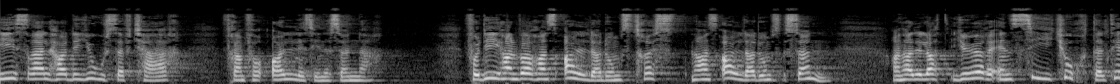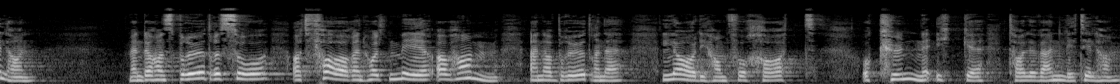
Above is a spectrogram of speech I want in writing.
Israel hadde Josef kjær fremfor alle sine sønner, fordi han var hans alderdoms, hans alderdoms sønn. Han hadde latt gjøre en si kjortel til han. Men da hans brødre så at faren holdt mer av ham enn av brødrene, la de ham for hat og kunne ikke tale vennlig til ham.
